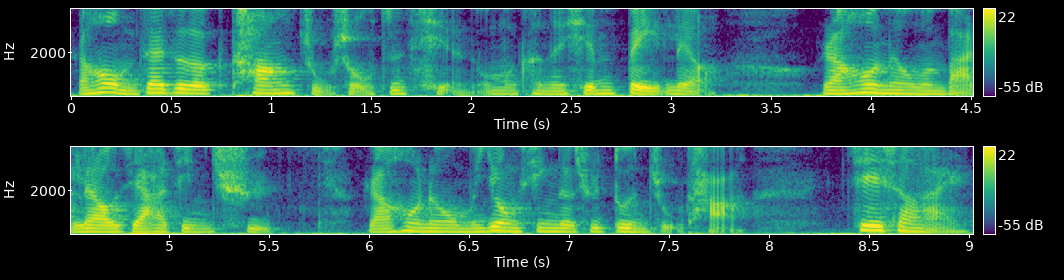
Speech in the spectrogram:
然后我们在这个汤煮熟之前，我们可能先备料。然后呢，我们把料加进去，然后呢，我们用心的去炖煮它。接下来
